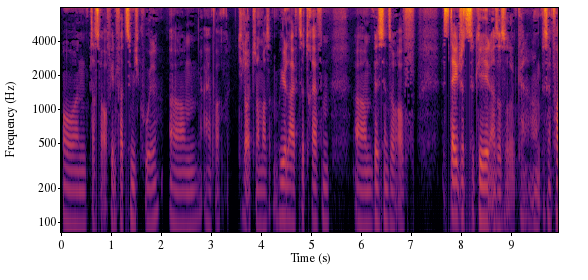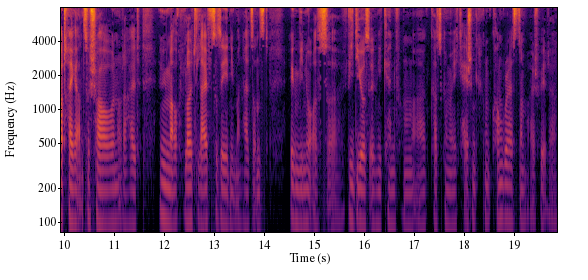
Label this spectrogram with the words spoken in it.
Und das war auf jeden Fall ziemlich cool. Ähm, einfach die Leute nochmal so im Real Life zu treffen, ähm, bisschen so auf Stages zu gehen, also so, keine Ahnung, ein bisschen Vorträge anzuschauen oder halt irgendwie mal auch Leute live zu sehen, die man halt sonst irgendwie nur aus äh, Videos irgendwie kennt vom äh, Cost Communication Congress zum Beispiel. Da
